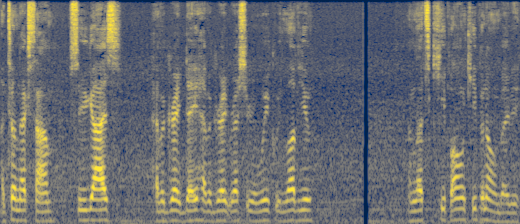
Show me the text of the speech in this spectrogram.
Until next time, see you guys. Have a great day. Have a great rest of your week. We love you. And let's keep on keeping on, baby.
